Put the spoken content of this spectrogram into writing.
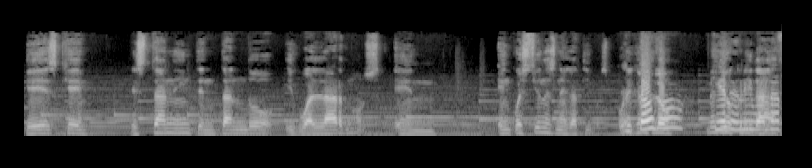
que es que están intentando igualarnos en, en cuestiones negativas. Por En ejemplo, mediocridad,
